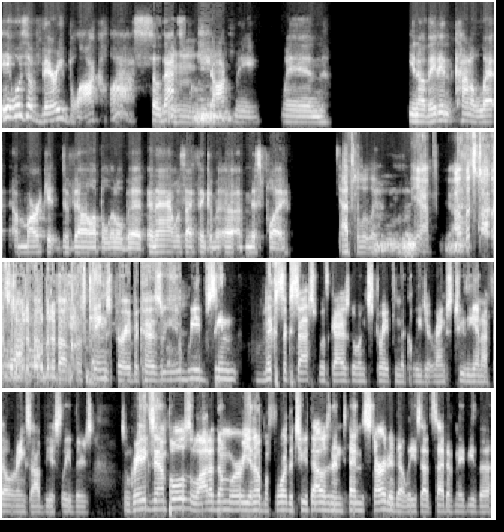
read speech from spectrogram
It was a very block class. So that's what Mhm. shocked me when, you know, they didn't kind of let a market develop a little bit. And that was, I think, a, a misplay. Absolutely. Yeah, uh, let's talk. Let's talk a little bit about Cliff Kingsbury because we, we've seen mixed success with guys going straight from the collegiate ranks to the NFL ranks. Obviously, there's some great examples. A lot of them were, you know, before the 2010 started, at least outside of maybe the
